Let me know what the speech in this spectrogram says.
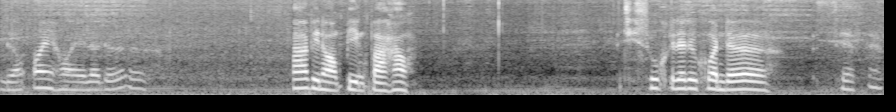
เหลืองอ้อยหอยแล้วเด้อปลาพี่น้องปิงปลาเฮา ชิซุกให้ได้ทุกคนเด้อแซ่บ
